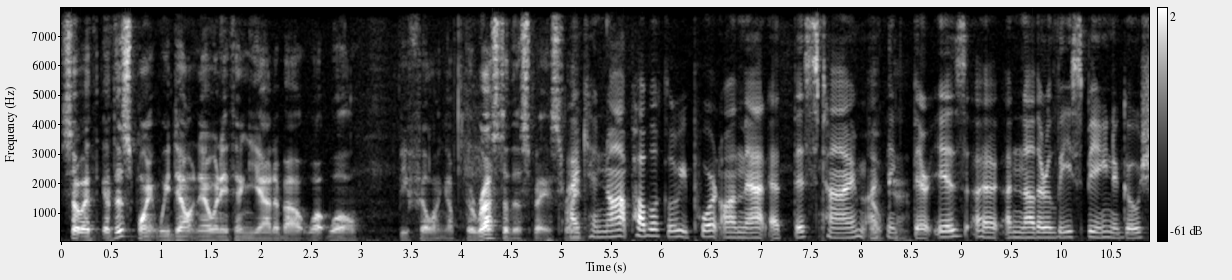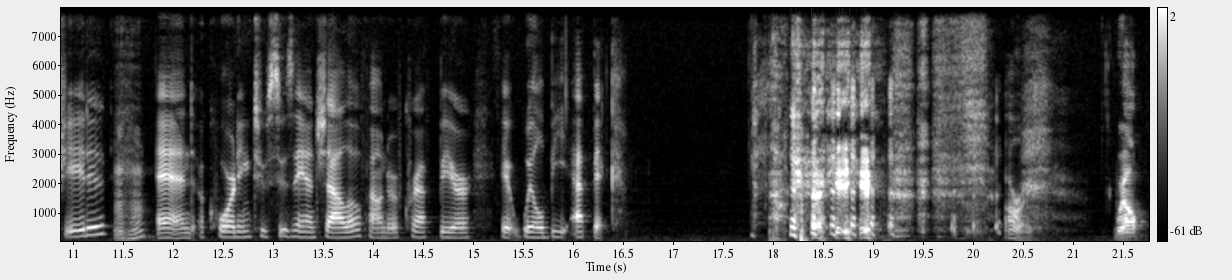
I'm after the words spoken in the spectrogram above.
so at, at this point, we don't know anything yet about what will be filling up the rest of the space, I cannot publicly report on that at this time. I think there is a, another lease being negotiated, Mm-hmm. and according to Suzanne Schalow, founder of Craft Beer, it will be epic. Okay. All right. Well,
